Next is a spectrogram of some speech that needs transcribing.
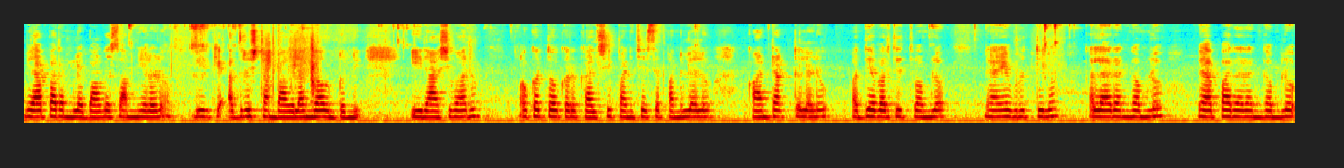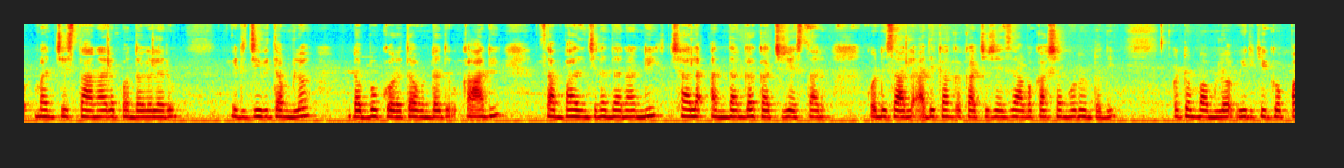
వ్యాపారంలో భాగస్వామ్యాలలో వీరికి అదృష్టం బలంగా ఉంటుంది. ఈ రాశివారు ఒకరితో ఒకరు కలిసి పనిచేసే పనులలో కాంట్రాక్టులలో మధ్యవర్తిత్వంలో న్యాయ వృత్తిలో కళారంగంలో వ్యాపార రంగంలో మంచి స్థానాలు పొందగలరు. వీరి జీవితంలో డబ్బు కొరత ఉండదు కానీ సంపాదించిన ధనాన్ని చాలా అందంగా ఖర్చు చేస్తారు. కొన్నిసార్లు అధికంగా ఖర్చు చేసే అవకాశం కూడా ఉంటుంది. కుటుంబంలో వీరికి గొప్ప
